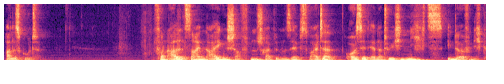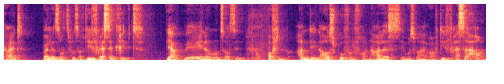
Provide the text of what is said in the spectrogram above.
Alles gut. Von all seinen Eigenschaften, schreibt er nun selbst weiter, äußert er natürlich nichts in der Öffentlichkeit, weil er sonst was auf die Fresse kriegt. Ja, wir erinnern uns den, den, an den Ausspruch von Frau Nahles, den muss man einfach auf die Fresse hauen.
